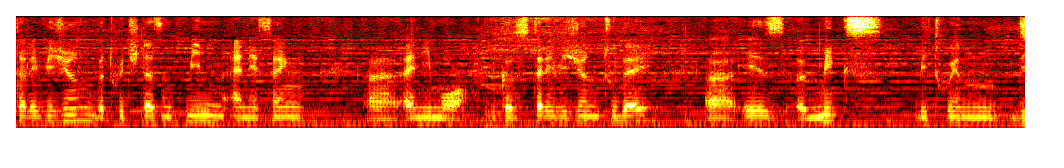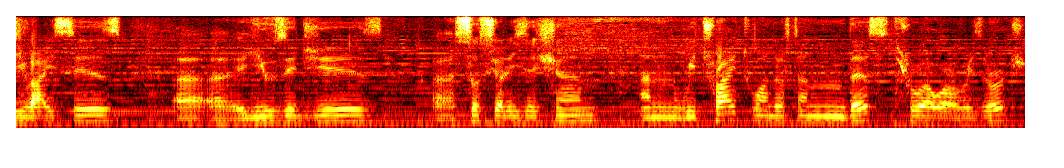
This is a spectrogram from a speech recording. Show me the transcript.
television, but which doesn't mean anything uh, anymore, because television today uh, is a mix between devices, uh, uh, usages, uh, socialization, and we try to understand this through our research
